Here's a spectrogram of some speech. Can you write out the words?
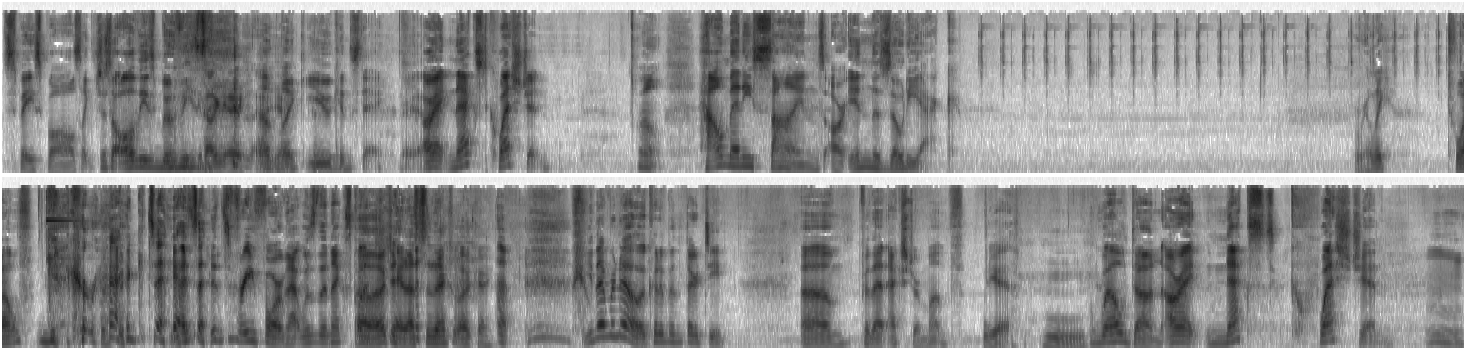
Spaceballs, like just all these movies. Okay, I'm okay. like, you can stay. All right, next question. Oh, how many signs are in the zodiac? Really? 12? Correct. I said it's free form. That was the next question. Oh, okay. That's the next one. Okay. You never know. It could have been 13 um, for that extra month. Yeah. Well done. All right, next question. Mm.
